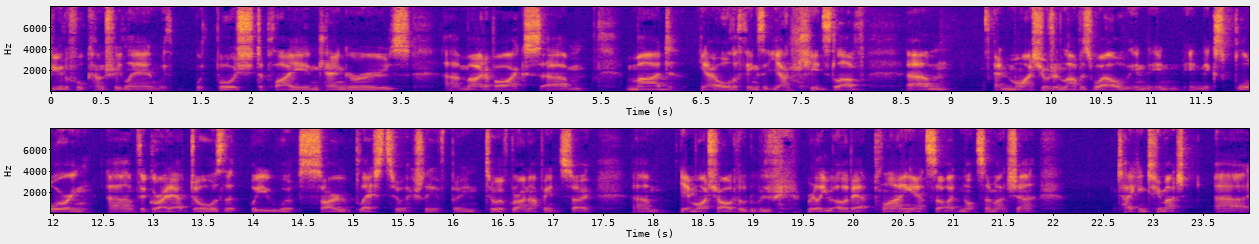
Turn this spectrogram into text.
beautiful country land with, with bush to play in, kangaroos, uh, motorbikes, um, mud, you know, all the things that young kids love. Um, and my children love as well in, in, in exploring uh, the great outdoors that we were so blessed to actually have been to have grown up in. So, um, yeah, my childhood was really all about playing outside, not so much uh, taking too much uh,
